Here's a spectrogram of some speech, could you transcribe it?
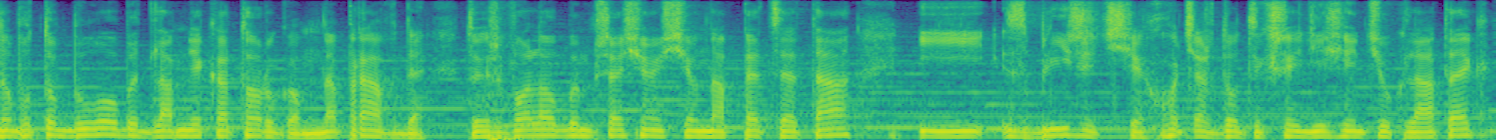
no bo to byłoby dla mnie katorgą, naprawdę. To już wolałbym przesiąść się na PC-ta i zbliżyć się chociaż do tych 60 klatek,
